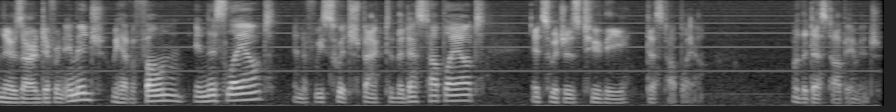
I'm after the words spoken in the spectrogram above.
And there's our different image. We have a phone in this layout, and if we switch back to the desktop layout, it switches to the desktop layout, or the desktop image.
